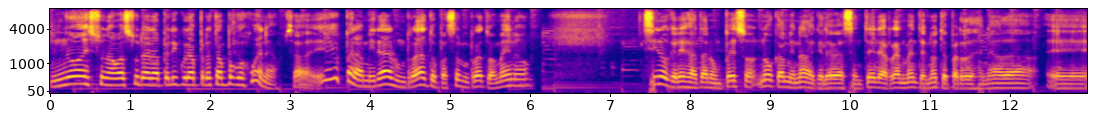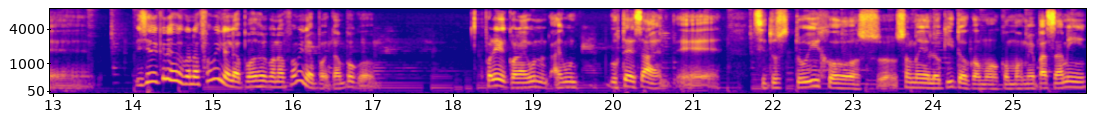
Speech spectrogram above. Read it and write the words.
no es una basura la película, pero tampoco es buena. O sea, es para mirar un rato, pasar un rato ameno. Si no querés gastar un peso, no cambia nada que la veas entera, realmente no te perdés de nada. Eh, y si la querés ver con la familia, la podés ver con la familia, pues tampoco. Por ahí con algún. algún ustedes saben, eh, si tus tu hijos son medio loquitos, como, como me pasa a mí,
